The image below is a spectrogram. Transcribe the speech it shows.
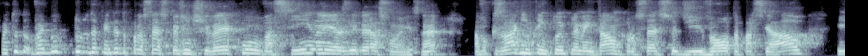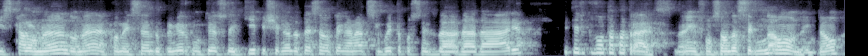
Vai tudo, vai tudo depender do processo que a gente tiver com vacina e as liberações, né? A Volkswagen tentou implementar um processo de volta parcial, escalonando, né, começando primeiro com um terço da equipe, chegando até, se não estou enganado, 50% da, da, da, área, e teve que voltar para trás, né, em função da segunda onda. Então,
